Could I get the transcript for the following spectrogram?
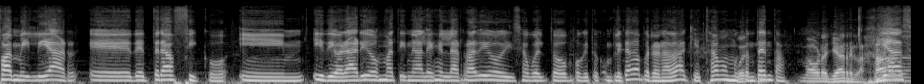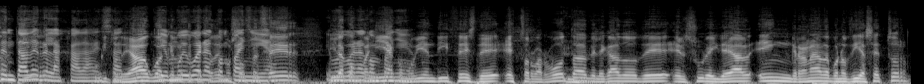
familiar, eh, de tráfico y, y de horarios matinales en la radio y se ha vuelto un poquito complicada, pero nada, aquí estamos muy Pues, contentas. Ahora ya relajada. Ya sentada y relajada, Un poquito exacto. de agua, y en muy buena compañía. ofrecer. Y la compañía, compañía. como bien dices, de Héctor Barbota, delegado de El Sur Ideal en Granada. Buenos días, Héctor.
